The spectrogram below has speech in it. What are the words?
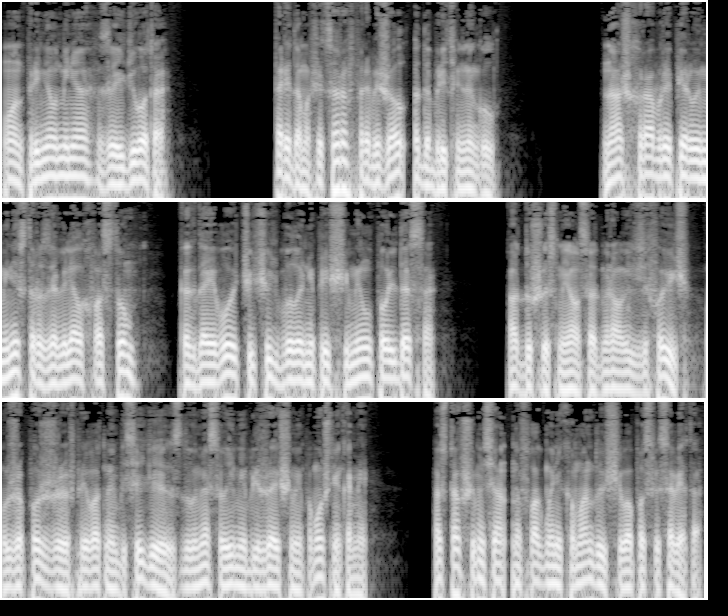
Он принял меня за идиота». По рядам офицеров пробежал одобрительный гул. Наш храбрый первый министр завилял хвостом, когда его чуть-чуть было не прищемил Поль Десса. От души смеялся адмирал Юзефович уже позже в приватной беседе с двумя своими ближайшими помощниками, оставшимися на флагмане командующего после совета.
